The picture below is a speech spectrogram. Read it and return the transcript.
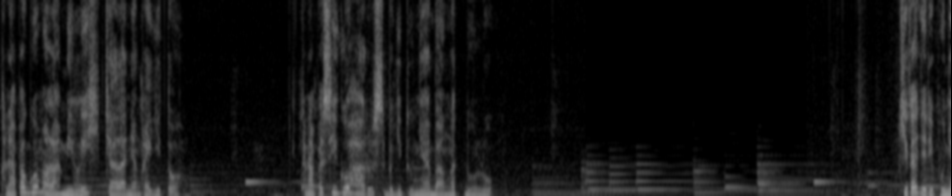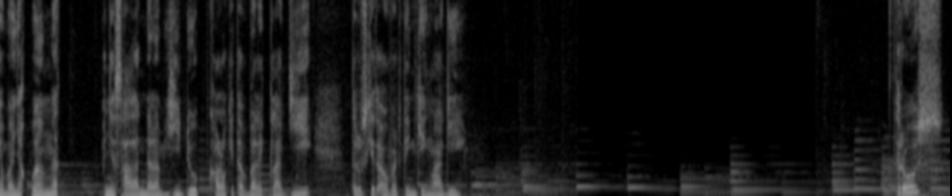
Kenapa gue malah milih jalan yang kayak gitu? Kenapa sih gue harus sebegitunya banget dulu? Kita jadi punya banyak banget penyesalan dalam hidup kalau kita balik lagi, terus kita overthinking lagi. Terus,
